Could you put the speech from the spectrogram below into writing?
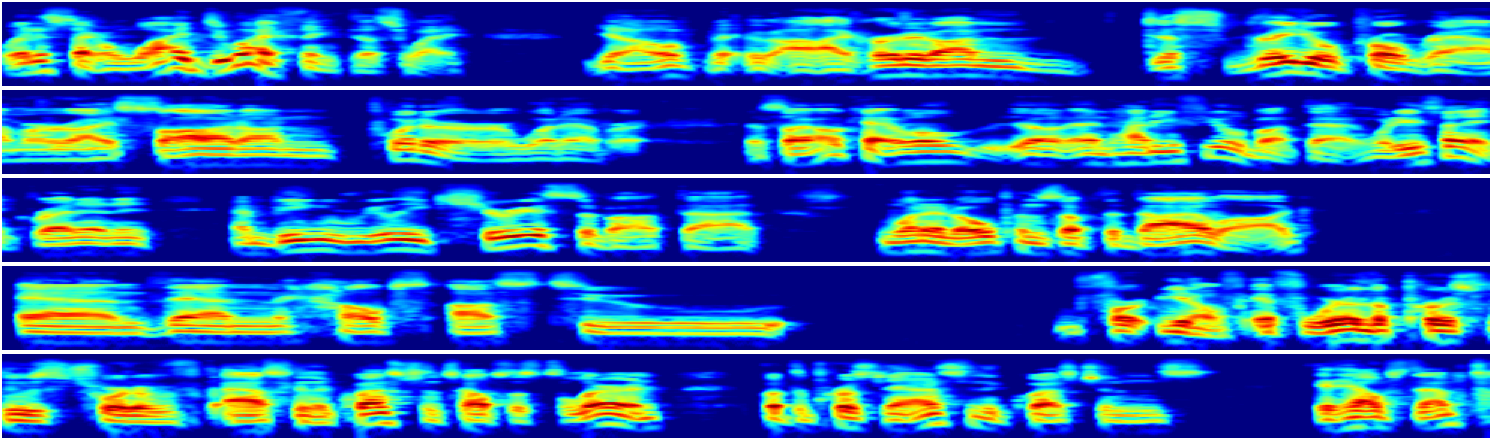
Wait a second, why do I think this way? You know, I heard it on this radio program, or I saw it on Twitter, or whatever. It's like, okay, well, you know, and how do you feel about that? And what do you think, right? And and being really curious about that when it opens up the dialogue, and then helps us to, for you know, if we're the person who's sort of asking the questions, helps us to learn. But the person answering the questions, it helps them to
